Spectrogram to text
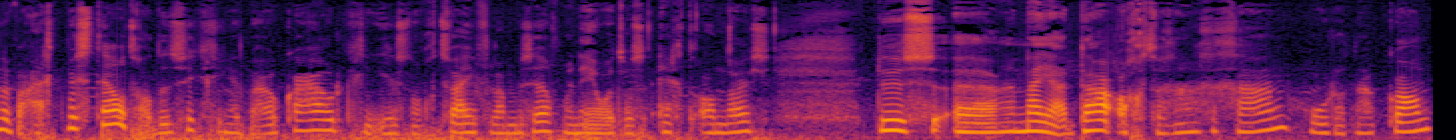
Dan we eigenlijk besteld hadden. Dus ik ging het bij elkaar houden. Ik ging eerst nog twijfelen aan mezelf, maar nee, het was echt anders. Dus, uh, nou ja, daar achteraan gegaan, hoe dat nou kan.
